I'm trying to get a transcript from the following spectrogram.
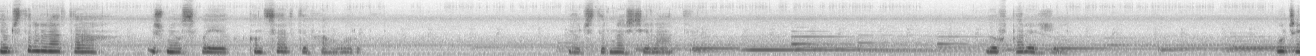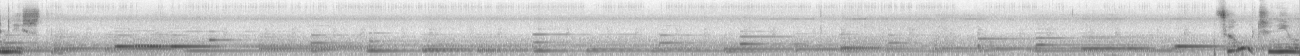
Miał 4 lata, już miał swoje koncerty w Hamburgu. Miał 14 lat. Był w Paryżu. Uczeń Liszta. Co uczyniło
